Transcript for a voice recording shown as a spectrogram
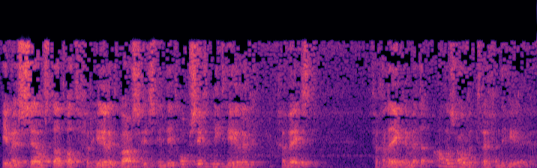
Immers, zelfs dat wat verheerlijkt was, is in dit opzicht niet heerlijk geweest, vergeleken met de alles overtreffende heerlijkheid.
